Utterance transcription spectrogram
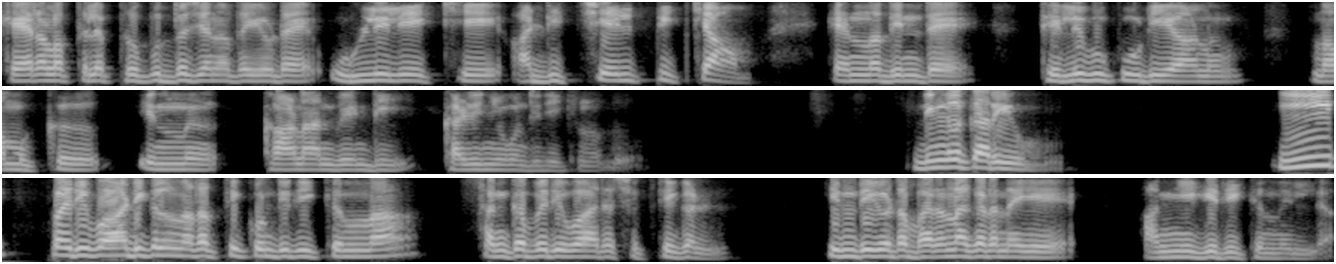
കേരളത്തിലെ പ്രബുദ്ധ ജനതയുടെ ഉള്ളിലേക്ക് അടിച്ചേൽപ്പിക്കാം എന്നതിന്റെ തെളിവ് കൂടിയാണ് നമുക്ക് ഇന്ന് കാണാൻ വേണ്ടി കഴിഞ്ഞുകൊണ്ടിരിക്കുന്നത്. നിങ്ങൾക്കറിയും ഈ പരിപാടികൾ നടത്തിക്കൊണ്ടിരിക്കുന്ന സംഘപരിവാര ശക്തികൾ ഇന്ത്യയുടെ ഭരണഘടനയെ അംഗീകരിക്കുന്നില്ല.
